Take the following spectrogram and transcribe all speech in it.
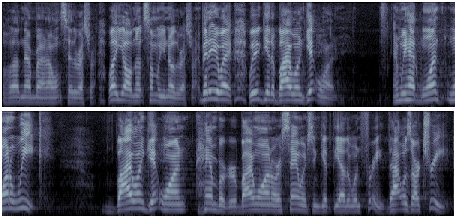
Well, never mind. I won't say the restaurant. Well, y'all know, some of you know the restaurant. But anyway, we would get a buy one, get one. And we had one, one a week. Buy one, get one hamburger, buy one or a sandwich and get the other one free. That was our treat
